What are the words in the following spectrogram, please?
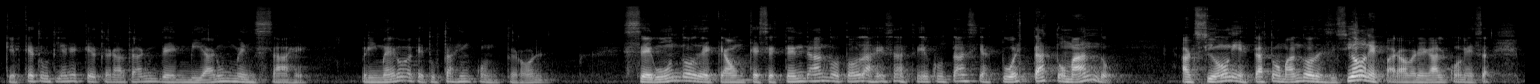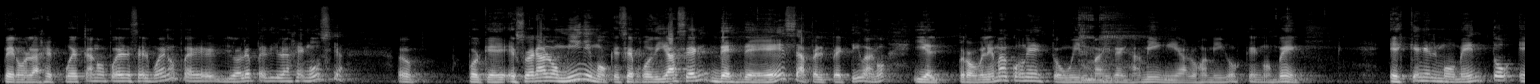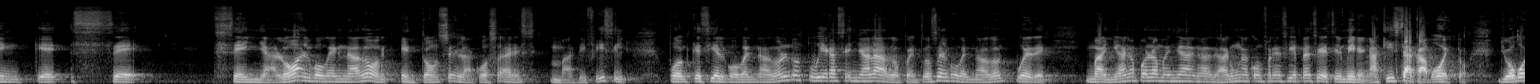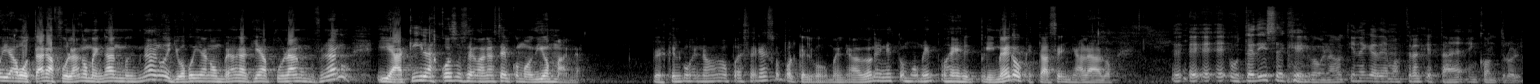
que es que tú tienes que tratar de enviar un mensaje, primero de que tú estás en control. Segundo, de que aunque se estén dando todas esas circunstancias, tú estás tomando acción y estás tomando decisiones para bregar con esas. Pero la respuesta no puede ser, bueno, pues yo le pedí la renuncia, eh, porque eso era lo mínimo que se podía hacer desde esa perspectiva, ¿no? Y el problema con esto, Wilma y Benjamín y a los amigos que nos ven, es que en el momento en que se señaló al gobernador, entonces la cosa es más difícil. Porque si el gobernador no estuviera señalado, pues entonces el gobernador puede mañana por la mañana dar una conferencia de prensa y decir, miren, aquí se acabó esto. Yo voy a votar a fulano, mengano, mengano, y yo voy a nombrar aquí a fulano, fulano, y aquí las cosas se van a hacer como Dios manda. Pero es que el gobernador no puede hacer eso porque el gobernador en estos momentos es el primero que está señalado eh, usted dice que el gobernador tiene que demostrar que está en control.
